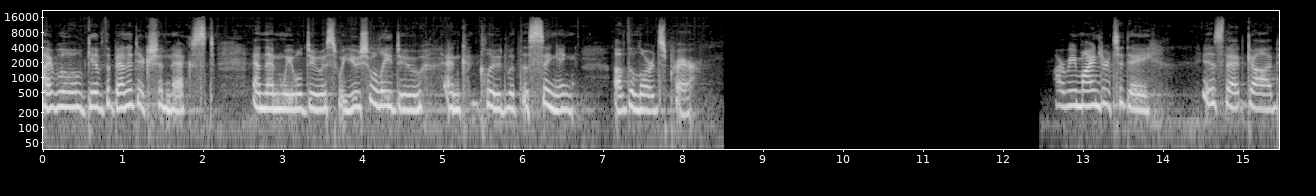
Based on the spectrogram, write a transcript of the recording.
I will give the benediction next, and then we will do as we usually do and conclude with the singing of the Lord's Prayer. Our reminder today is that God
